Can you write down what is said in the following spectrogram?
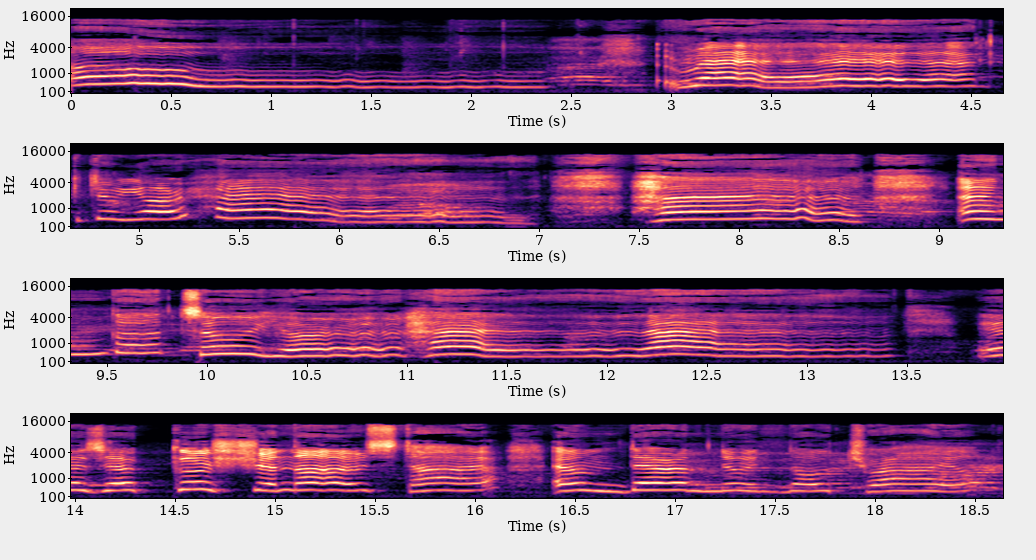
oh, red to your head, head, go to your head. Is a cushioner style, and there no no trial.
